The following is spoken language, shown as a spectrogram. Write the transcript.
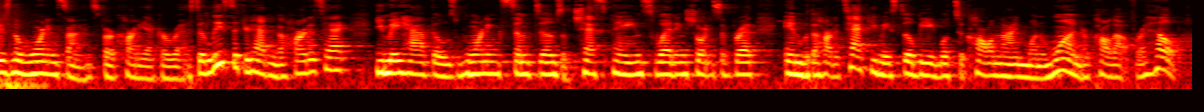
there's no warning signs for a cardiac arrest. At least if you're having a heart attack, you may have those warning symptoms of chest pain, sweating, shortness of breath. And with a heart attack, you may still be able to call 911 or call out for help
